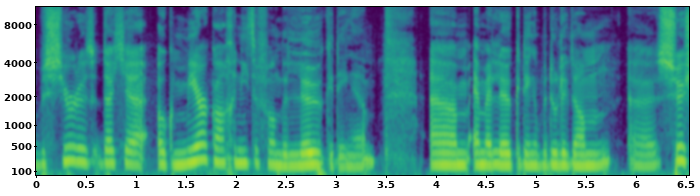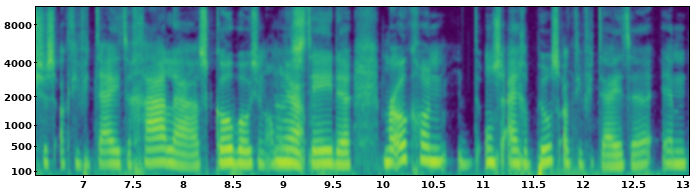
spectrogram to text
bestuur doet, dat je ook meer kan genieten van de leuke dingen. Ehm, en met leuke dingen bedoel ik dan eh zusjes, activiteiten, gala's, kobo's in andere Ja. steden. Maar ook gewoon onze eigen pulsactiviteiten. En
